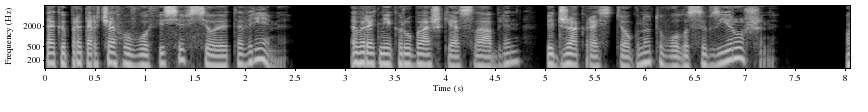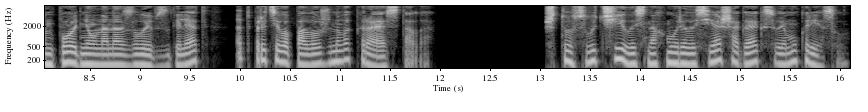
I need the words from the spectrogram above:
так и проторчав в офисе все это время. Воротник рубашки ослаблен, пиджак расстегнут, волосы взъерошены. Он поднял на нас злой взгляд от противоположного края стола. «Что случилось?» — нахмурилась я, шагая к своему креслу.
